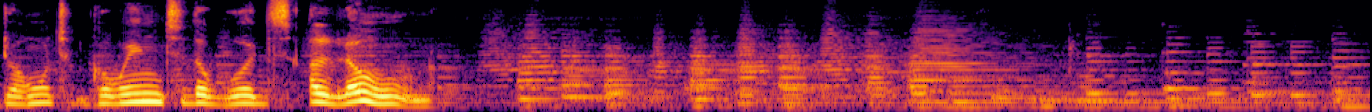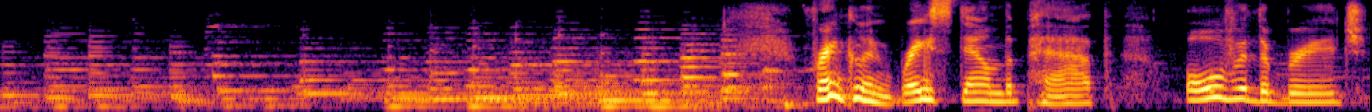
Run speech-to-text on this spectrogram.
don't go into the woods alone. Franklin raced down the path, over the bridge,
